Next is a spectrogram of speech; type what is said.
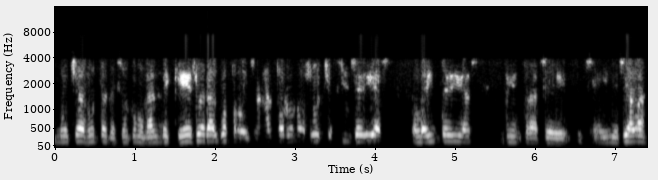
muchas juntas de acción comunal de que eso era algo provisional por unos 8, 15 días o 20 días mientras se, iniciaba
